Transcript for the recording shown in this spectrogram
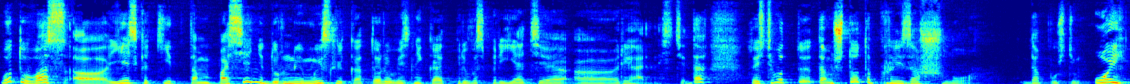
Вот у вас э, есть какие-то там опасения, дурные мысли, которые возникают при восприятии э, реальности. Да? То есть вот э, там что-то произошло, допустим. Ой,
